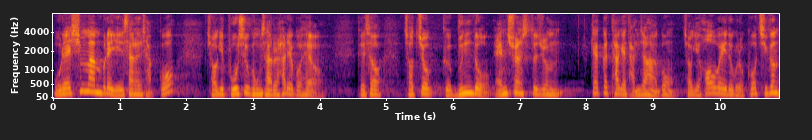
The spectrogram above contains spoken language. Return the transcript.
올해 10만 불의 예산을 잡고 저기 보수 공사를 하려고 해요. 그래서 저쪽 그 문도 엔트런스도 좀 깨끗하게 단장하고 저기 허웨이도 그렇고 지금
